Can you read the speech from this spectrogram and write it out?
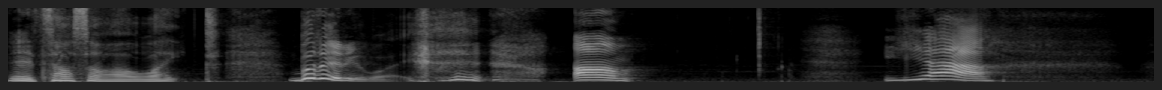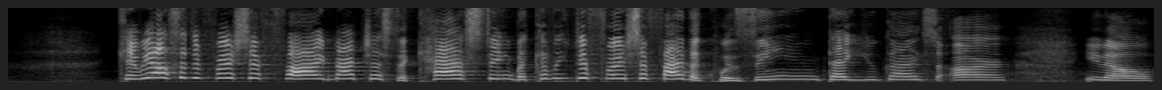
it's also all white. But anyway, um, yeah. Can we also diversify not just the casting, but can we diversify the cuisine that you guys are, you know,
